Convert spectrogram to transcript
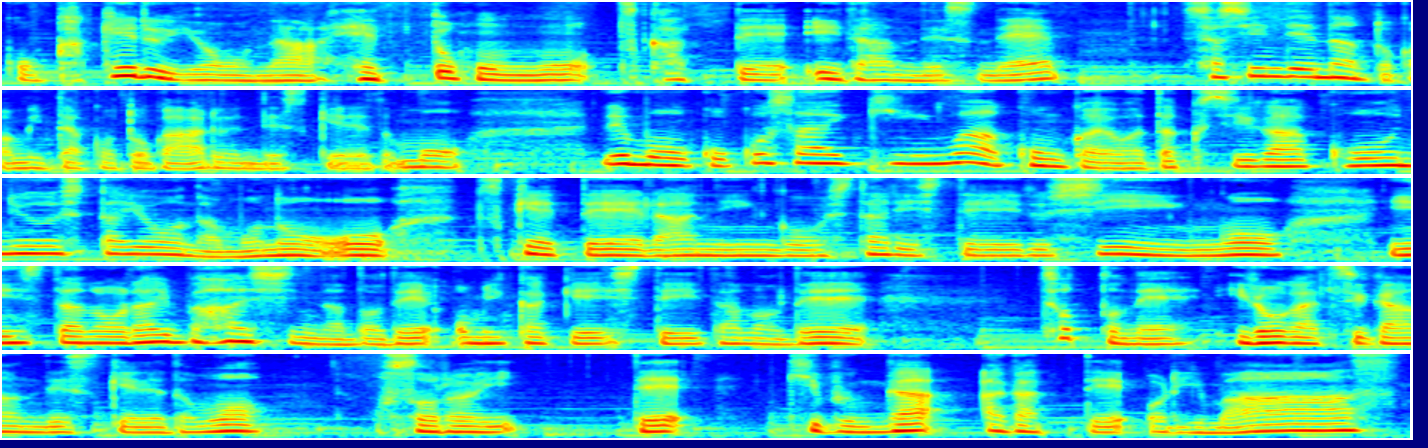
こうかけるようなヘッドホンを使っていたんですね。写真で何とか見たことがあるんですけれどもでもここ最近は今回私が購入したようなものをつけてランニングをしたりしているシーンをインスタのライブ配信などでお見かけしていたのでちょっとね色が違うんですけれどもお揃いで気分が上がっております。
